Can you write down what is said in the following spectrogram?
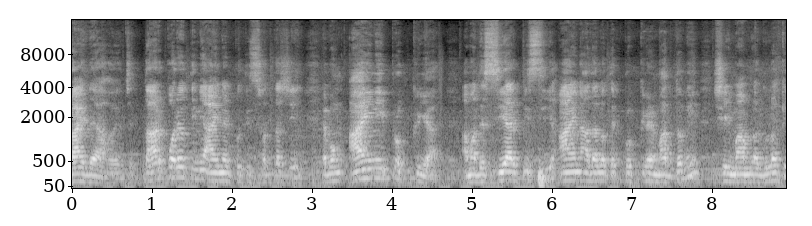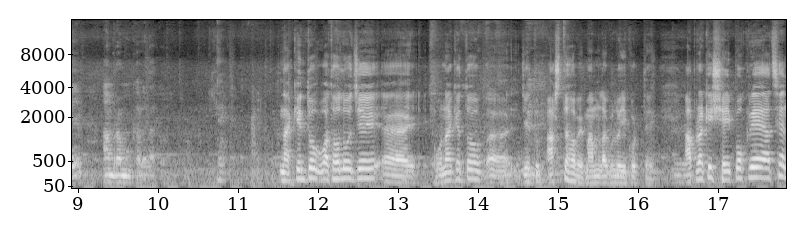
রায় দেওয়া হয়েছে। তারপরেও তিনি আইনের প্রতি শ্রদ্ধাশীল এবং আইনি প্রক্রিয়া আমাদের সিআরপিসি আইন আদালতের প্রক্রিয়ার মাধ্যমে সেই মামলাগুলোকে আমরা মোকাবেলা করি না কিন্তু কথা হলো যে ওনাকে তো যেহেতু আসতে হবে মামলাগুলো ই করতে আপনারা কি সেই প্রক্রিয়ায় আছেন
